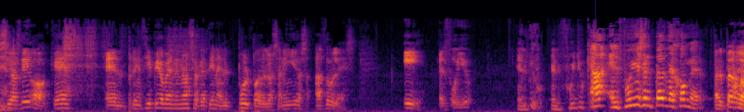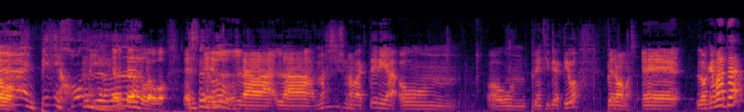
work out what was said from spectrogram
si os digo que es el principio venenoso que tiene el pulpo de los anillos azules y el fuyu, El, fu- el fuyu que... Ah, el Fuyo es el pez de Homer. el pez globo, Ah, el pez de Homer. El pez globo, es pez el- la, la- no sé si es una bacteria o un, o un principio activo, pero vamos, eh, lo que mata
